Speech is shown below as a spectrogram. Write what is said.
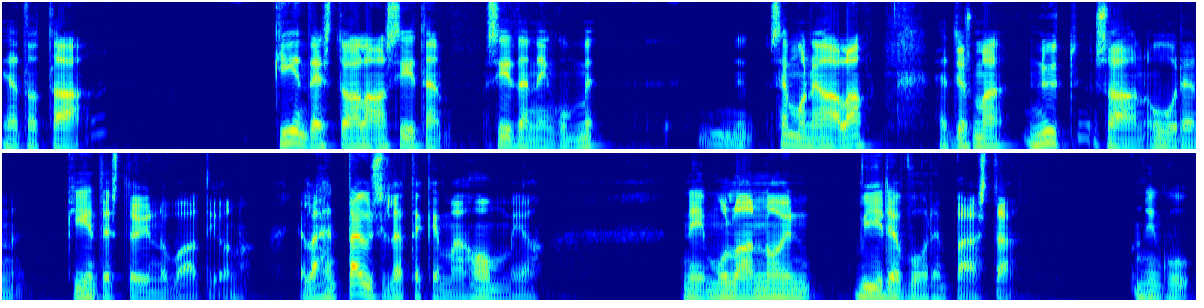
ja tota, kiinteistöala on siitä, siitä niin kuin me, semmoinen ala, että jos mä nyt saan uuden kiinteistöinnovaation ja lähden täysillä tekemään hommia, niin mulla on noin viiden vuoden päästä niin kuin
